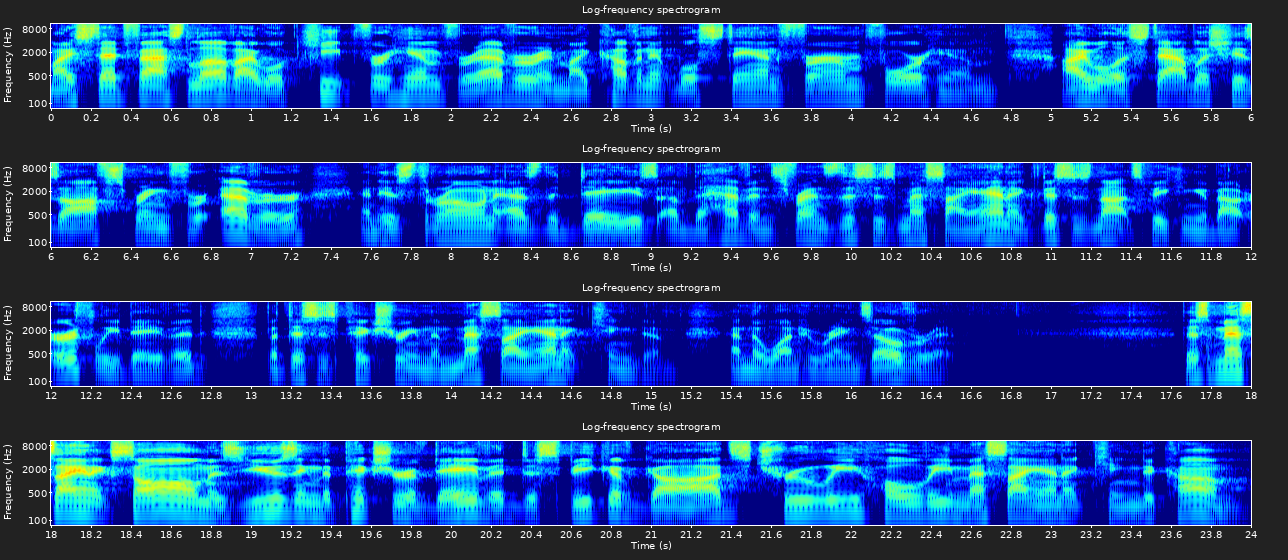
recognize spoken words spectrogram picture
My steadfast love I will keep for him forever, and my covenant will stand firm for him. I will establish his offspring forever, and his throne as the days of the heavens. Friends, this is messianic. This is not speaking about earthly David, but this is picturing the messianic kingdom and the one who reigns over it. This messianic psalm is using the picture of David to speak of God's truly holy messianic king to come.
